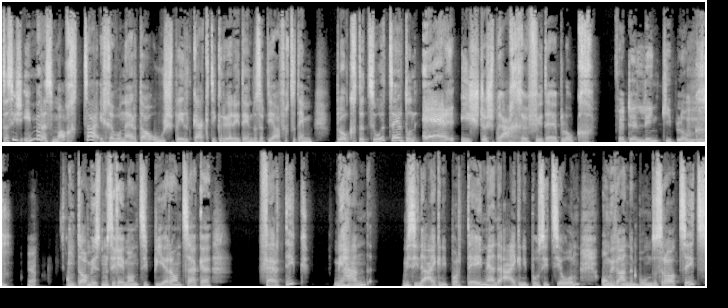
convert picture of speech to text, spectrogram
das ist immer ein Machtzeichen, das er da ausspielt gegen die Grünen, indem er die einfach zu dem Block dazuzählt und er ist der Sprecher für den Block. Für den linken Block. Mhm. Ja. Und da müsste man sich emanzipieren und sagen, fertig, wir haben wir sind eine eigene Partei, wir haben eine eigene Position und wir wollen einen Bundesratssitz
